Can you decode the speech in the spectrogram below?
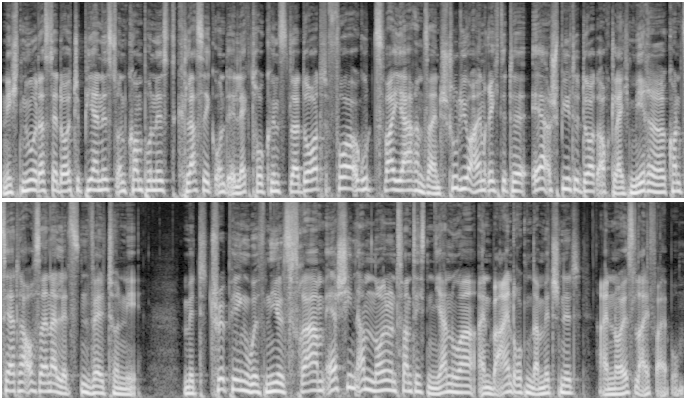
Nicht nur, dass der deutsche Pianist und Komponist, Klassik- und Elektrokünstler dort vor gut zwei Jahren sein Studio einrichtete, er spielte dort auch gleich mehrere Konzerte auf seiner letzten Welttournee. Mit Tripping with Nils Frahm erschien am 29. Januar ein beeindruckender Mitschnitt, ein neues Live-Album.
